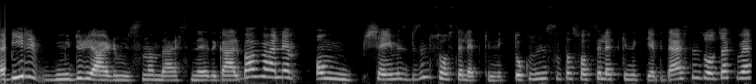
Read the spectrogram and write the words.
Ee, Bir müdür yardımcısının dersindeydi galiba ve hani o şeyimiz bizim sosyal etkinlik. 9. sınıfta sosyal etkinlik diye bir dersiniz olacak ve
